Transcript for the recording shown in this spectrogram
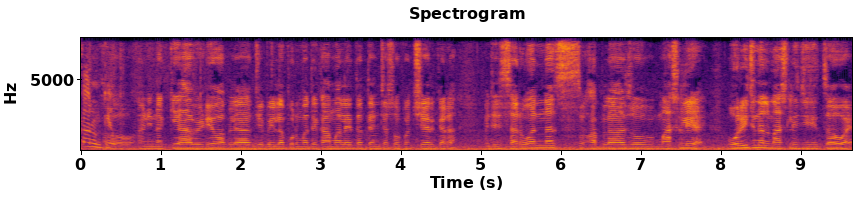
करून ठेवू. हो. आणि नक्की हा व्हिडिओ आपल्या जे बेलापूरमध्ये कामाला येतात त्यांच्यासोबत शेअर करा. म्हणजे सर्वांनाच आपला जो मासली आहे ओरिजिनल मासलीची जी चव आहे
